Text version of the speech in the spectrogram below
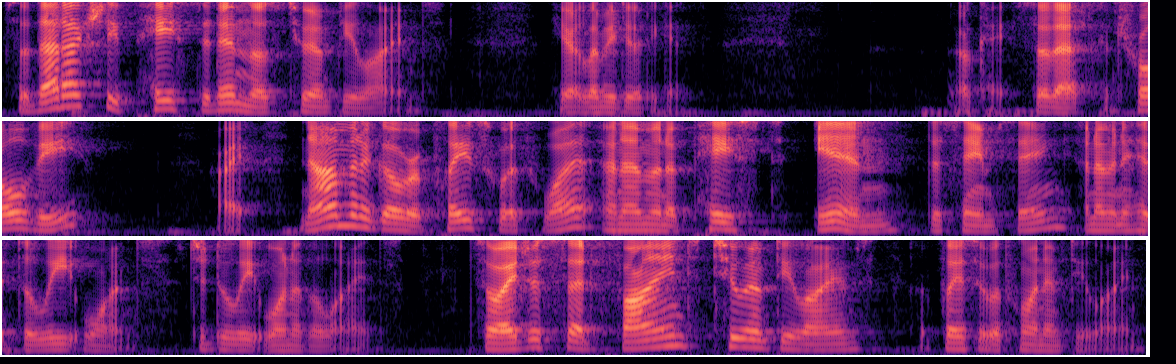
So that actually pasted in those two empty lines. Here, let me do it again. Okay, so that's Control V. All right, now I'm going to go replace with what? And I'm going to paste in the same thing, and I'm going to hit delete once to delete one of the lines. So I just said find two empty lines, replace it with one empty line.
